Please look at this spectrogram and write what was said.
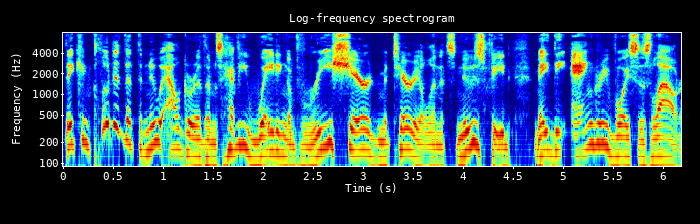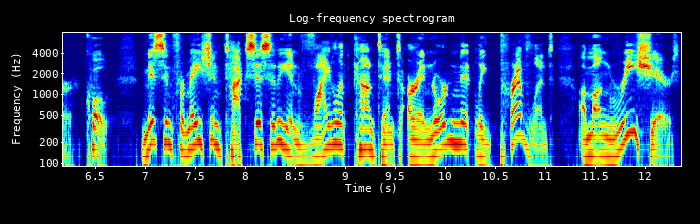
They concluded that the new algorithm's heavy weighting of reshared material in its newsfeed made the angry voices louder. Quote, misinformation, toxicity, and violent content are inordinately prevalent among reshares.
